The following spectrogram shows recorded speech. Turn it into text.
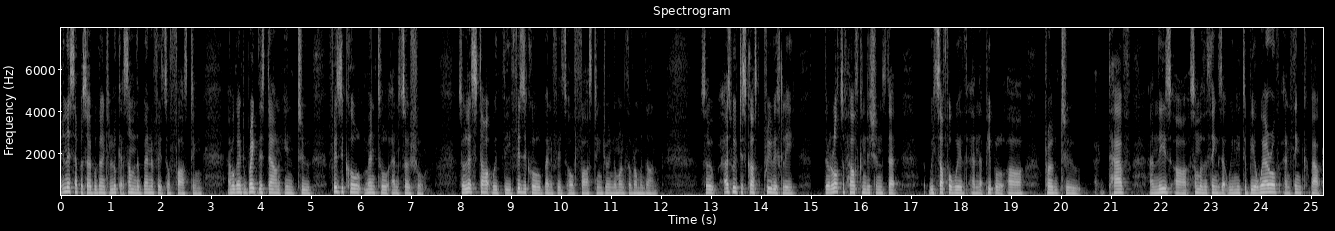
In this episode, we're going to look at some of the benefits of fasting and we're going to break this down into physical, mental, and social. So let's start with the physical benefits of fasting during the month of Ramadan. So, as we've discussed previously, there are lots of health conditions that we suffer with and that people are prone to have, and these are some of the things that we need to be aware of and think about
